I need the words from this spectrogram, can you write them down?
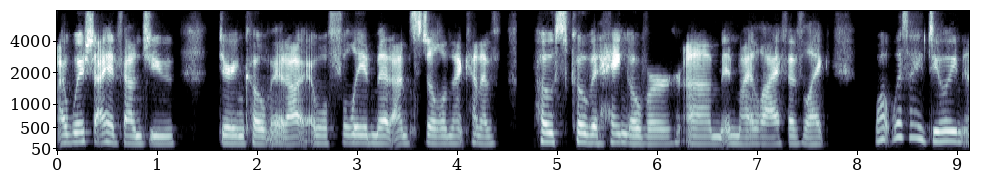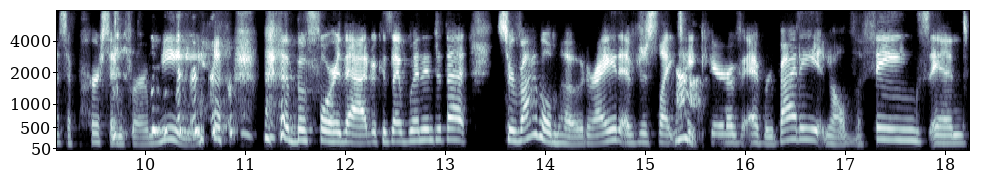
I wish I had found you during COVID. I, I will fully admit I'm still in that kind of post COVID hangover um, in my life of like, what was I doing as a person for me before that? Because I went into that survival mode, right? Of just like yeah. take care of everybody and all the things. And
